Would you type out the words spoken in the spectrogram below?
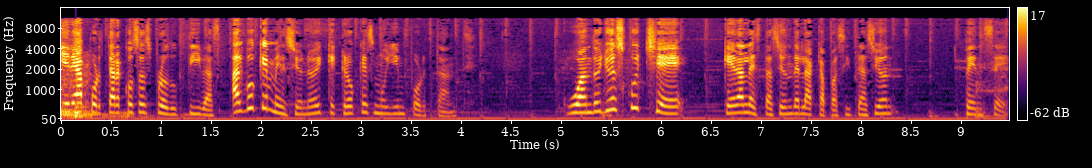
quiere aportar cosas productivas. Algo que mencionó y que creo que es muy importante. Cuando yo escuché que era la estación de la capacitación, pensé,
